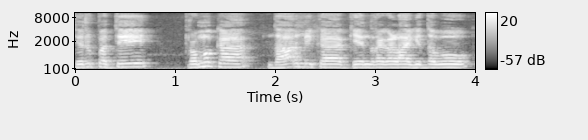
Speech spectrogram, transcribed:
ತಿರುಪತಿ ಪ್ರಮುಖ ಧಾರ್ಮಿಕ ಕೇಂದ್ರಗಳಾಗಿದ್ದವು.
